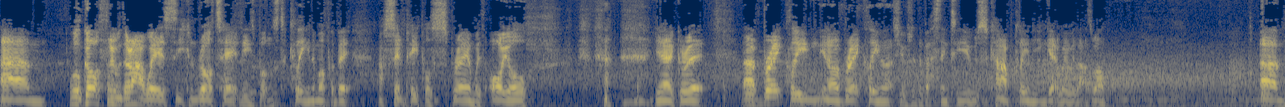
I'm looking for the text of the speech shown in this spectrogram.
Um, we'll go through, there are ways you can rotate these buttons to clean them up a bit. I've seen people spray them with oil. yeah, great. Uh, brake clean, you know, a brake cleaner, that's usually the best thing to use. Carb cleaner, you can get away with that as well. Um,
